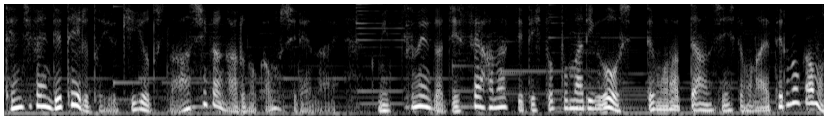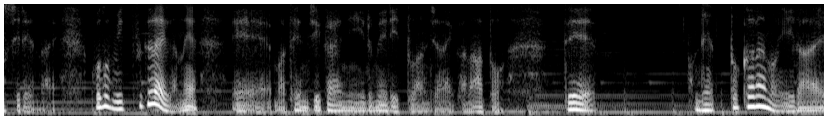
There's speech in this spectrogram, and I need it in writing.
展示会に出ているという企業としての安心感があるのかもしれない。3つ目が実際話していて人となりを知ってもらって安心してもらえてるのかもしれない。この3つぐらいがね、えー、まあ、展示会にいるメリットなんじゃないかなと。でネットからの依頼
